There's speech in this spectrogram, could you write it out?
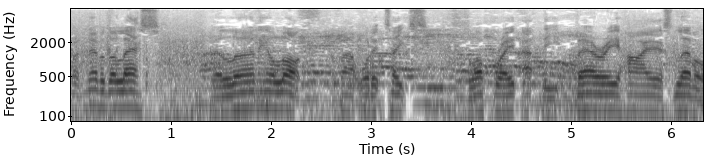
but nevertheless, they're learning a lot about what it takes to operate at the very highest level.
